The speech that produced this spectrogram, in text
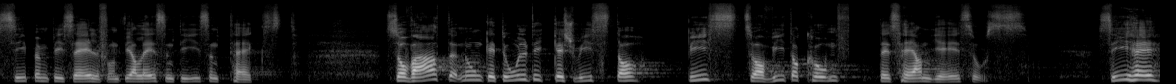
7 bis 11, und wir lesen diesen Text. So wartet nun geduldig, Geschwister, bis zur Wiederkunft des Herrn Jesus. Siehe,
